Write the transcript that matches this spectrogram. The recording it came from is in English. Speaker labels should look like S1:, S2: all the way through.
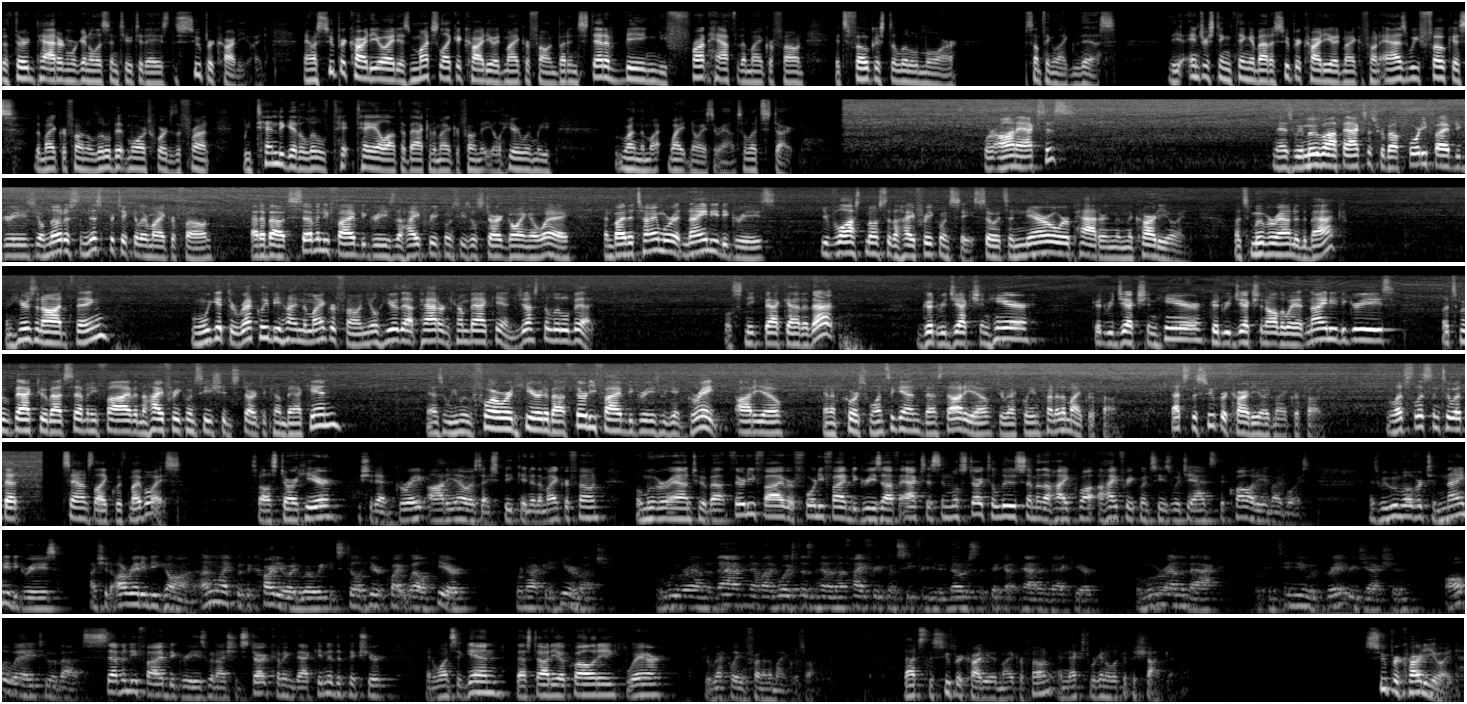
S1: The third pattern we're going to listen to today is the supercardioid. Now, a supercardioid is much like a cardioid microphone, but instead of being the front half of the microphone, it's focused a little more, something like this. The interesting thing about a supercardioid microphone, as we focus the microphone a little bit more towards the front, we tend to get a little tail out the back of the microphone that you'll hear when we run the white noise around. So let's start. We're on axis. And as we move off axis for about 45 degrees, you'll notice in this particular microphone, at about 75 degrees, the high frequencies will start going away. And by the time we're at 90 degrees, you've lost most of the high frequency. So it's a narrower pattern than the cardioid. Let's move around to the back. And here's an odd thing. When we get directly behind the microphone, you'll hear that pattern come back in just a little bit. We'll sneak back out of that. Good rejection here, good rejection here, good rejection all the way at 90 degrees. Let's move back to about 75 and the high frequency should start to come back in. As we move forward here at about 35 degrees, we get great audio. And of course, once again, best audio directly in front of the microphone. That's the supercardioid microphone. let's listen to what that sounds like with my voice. So I'll start here. You should have great audio as I speak into the microphone. We'll move around to about 35 or 45 degrees off axis, and we'll start to lose some of the high, high frequencies, which adds the quality of my voice. As we move over to 90 degrees, I should already be gone. Unlike with the cardioid, where we could still hear quite well here, we're not going to hear much. We'll move around the back. Now my voice doesn't have enough high frequency for you to notice the pickup pattern back here. We'll move around the back. We'll continue with great rejection all the way to about 75 degrees when I should start coming back into the picture. And once again, best audio quality, where? Directly in front of the microphone. That's the supercardioid microphone. And next we're going to look at the shotgun. Supercardioid.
